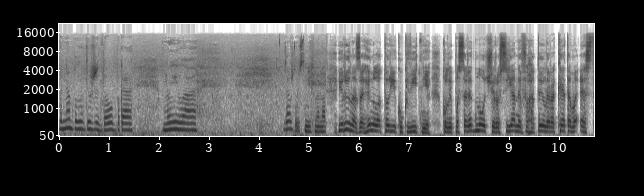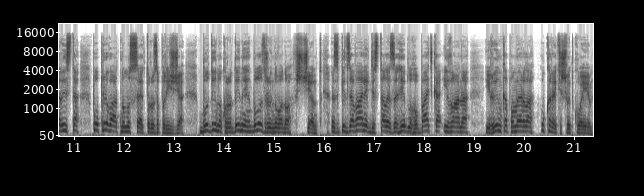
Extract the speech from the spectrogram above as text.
Вона була дуже добра, мила. Завжди усміхнена. Ірина загинула торік у квітні, коли посеред ночі росіяни вгатили ракетами С-300 по приватному сектору Запоріжжя. Будинок родини було зруйновано вщент. З під завалів дістали загиблого батька Івана. Іринка померла у кареті швидкої.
